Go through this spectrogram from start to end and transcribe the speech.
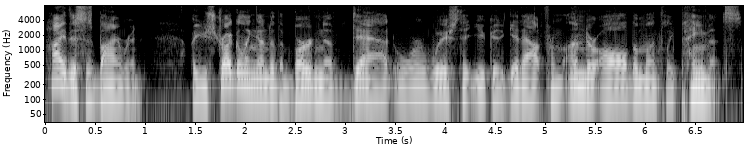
Hi, this is Byron. Are you struggling under the burden of debt or wish that you could get out from under all the monthly payments?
